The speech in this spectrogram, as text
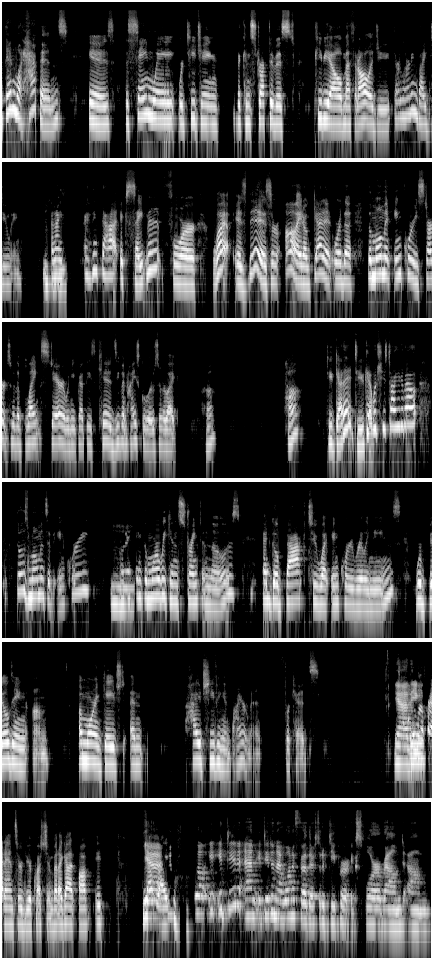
but then what happens is the same way we're teaching the constructivist PBL methodology, they're learning by doing. Mm-hmm. And I mm-hmm. I think that excitement for what is this or oh I don't get it or the the moment inquiry starts with a blank stare when you've got these kids even high schoolers who are like huh huh do you get it do you get what she's talking about those moments of inquiry Mm. I think the more we can strengthen those and go back to what inquiry really means, we're building um, a more engaged and high achieving environment for kids. Yeah, I don't know if that answered your question, but I got off it. Yeah, right. well, it, it, did, and it did, and I want to further sort of deeper explore around. Um,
